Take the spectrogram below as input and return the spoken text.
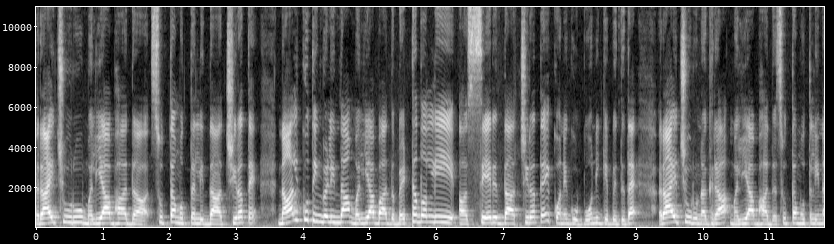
ರಾಯಚೂರು, ಮಲಿಯಾಬಾದ್ ಸುತ್ತಮುತ್ತಲಿದ್ದ ಚಿರತೆ. ನಾಲ್ಕು ತಿಂಗಳಿಂದ ಮಲಿಯಾಬಾದ್ ಬೆಟ್ಟದಲ್ಲಿ ಸೇರಿದ್ದ ಚಿರತೆ ಕೊನೆಗೂ ಬೋನಿಗೆ ಬಿದ್ದಿದೆ. ರಾಯಚೂರು ನಗರ, ಮಲಿಯಾಬಾದ್ ಸುತ್ತಮುತ್ತಲಿನ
